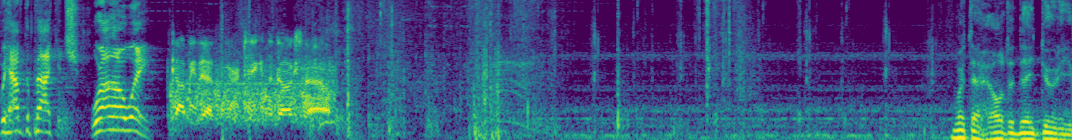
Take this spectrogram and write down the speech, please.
We have the package. We're on our way. Copy that. We're taking the docks now. What the hell did they do to you?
